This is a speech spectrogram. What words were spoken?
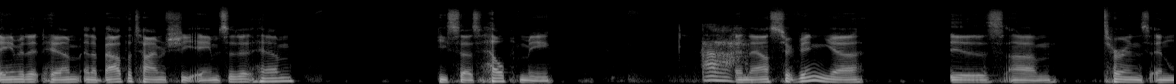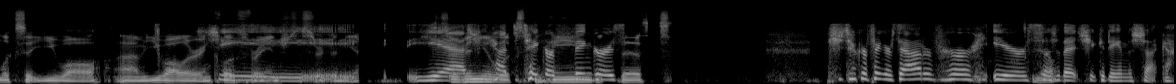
aim it at him, and about the time she aims it at him, he says, "Help me!" Ah, And now Servinia is um turns and looks at you all. Um, you all are in close range to Servinia. yeah, she had to take her fingers. This. She took her fingers out of her ears so that she could aim the shotgun.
